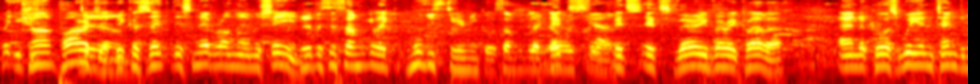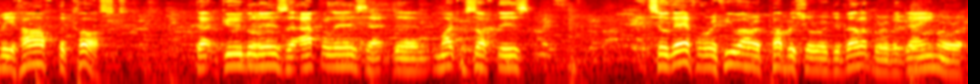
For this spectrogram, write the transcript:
but you can't pirate Yeah. it because they, it's never on their machine. yeah this is something like movie streaming or something like that It's, yeah it's it's very very clever, and of course we intend to be half the cost that Google is, that Apple is, that uh, Microsoft is. So therefore, if you are a publisher or a developer of a game or a,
